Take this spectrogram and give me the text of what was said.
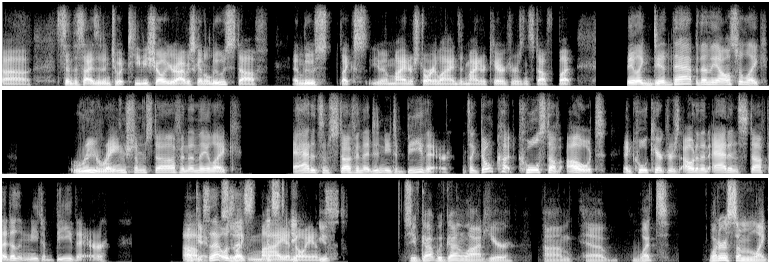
uh, synthesize it into a TV show, you're obviously going to lose stuff and lose like you know minor storylines and minor characters and stuff. But they like did that, but then they also like rearranged some stuff, and then they like added some stuff in that didn't need to be there. It's like don't cut cool stuff out and cool characters out, and then add in stuff that doesn't need to be there. Um, okay, so that was so like my annoyance. You, so you've got we've got a lot here. Um, uh, what what are some like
